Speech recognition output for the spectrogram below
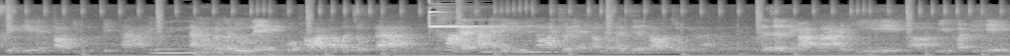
เสี่ยงที่เป็นต้อหินมุมปีได้อืมนะครับแล้วก็ดูเลนพวกภาวะต้อกระจกได้ค่ะแต่ถ้าในอายุน้อยๆส่วนใหญ่เราไม่ค่อยเจอต้อกระจกอยู่แล้วจะเจอในบางรายที่เอ่อมีอุบัติเหตุ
